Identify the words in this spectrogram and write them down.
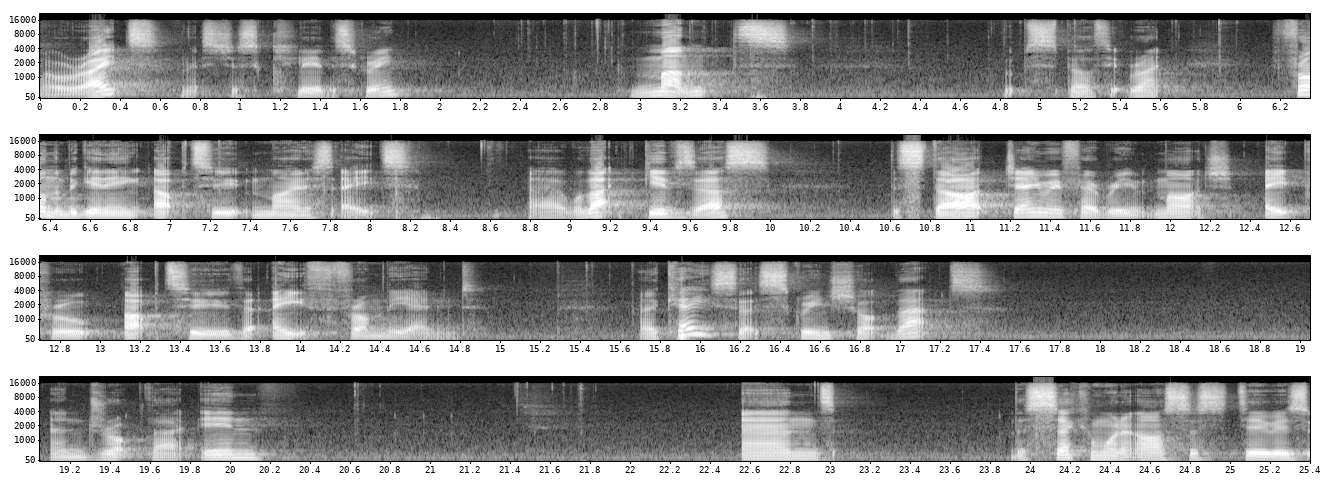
All right, let's just clear the screen. Months, oops, spelt it right, from the beginning up to minus 8. Uh, well, that gives us the start, January, February, March, April, up to the 8th from the end. Okay, so let's screenshot that and drop that in. And the second one it asks us to do is,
